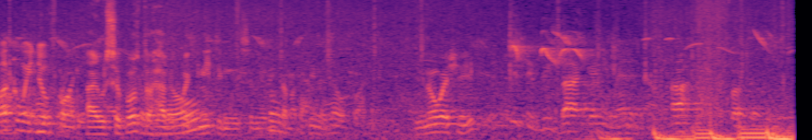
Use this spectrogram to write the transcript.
what can we do for you? I was supposed to have a quick meeting with Senorita Martinez. You know where she is? She should be back any minute now. Ah,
